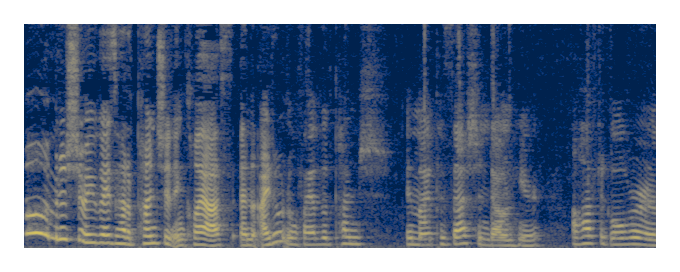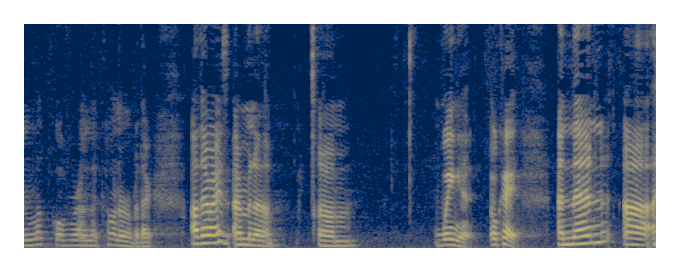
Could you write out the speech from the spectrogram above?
oh, I'm going to show you guys how to punch it in class, and I don't know if I have the punch in my possession down here. I'll have to go over and look over on the counter over there. Otherwise, I'm gonna um, wing it. Okay, and then uh,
